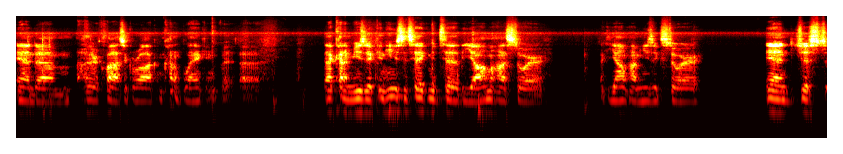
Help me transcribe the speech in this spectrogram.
and um, other classic rock. I'm kind of blanking, but uh, that kind of music. And he used to take me to the Yamaha store, like the Yamaha music store, and just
